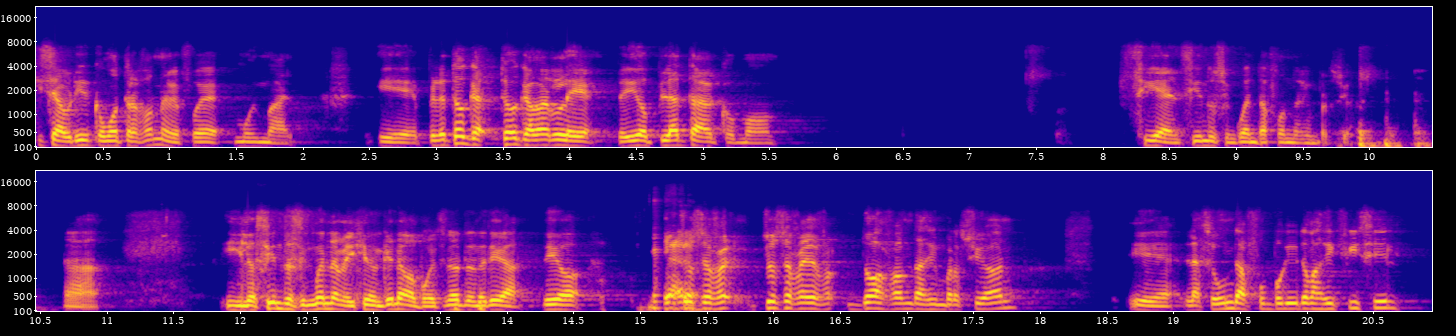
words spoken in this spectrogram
quise abrir como otra ronda y me fue muy mal. pero tengo que, tengo que haberle pedido plata como 100, 150 fondos de inversión. Ah. Y los 150 me dijeron que no, porque si no tendría. Digo, yo, cerré, dos rondas de inversión. la segunda fue un poquito más difícil.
